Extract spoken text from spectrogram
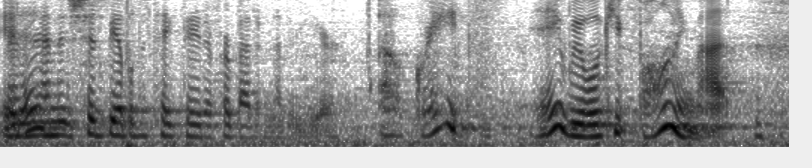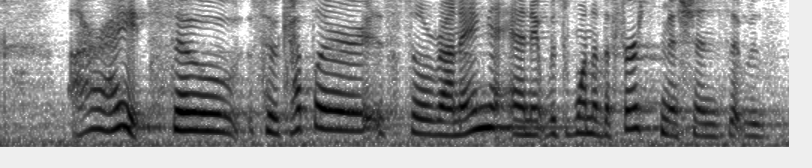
It and, is. and it should be able to take data for about another year. Oh, great! Hey, we will keep following that. All right, so, so Kepler is still running, and it was one of the first missions that was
